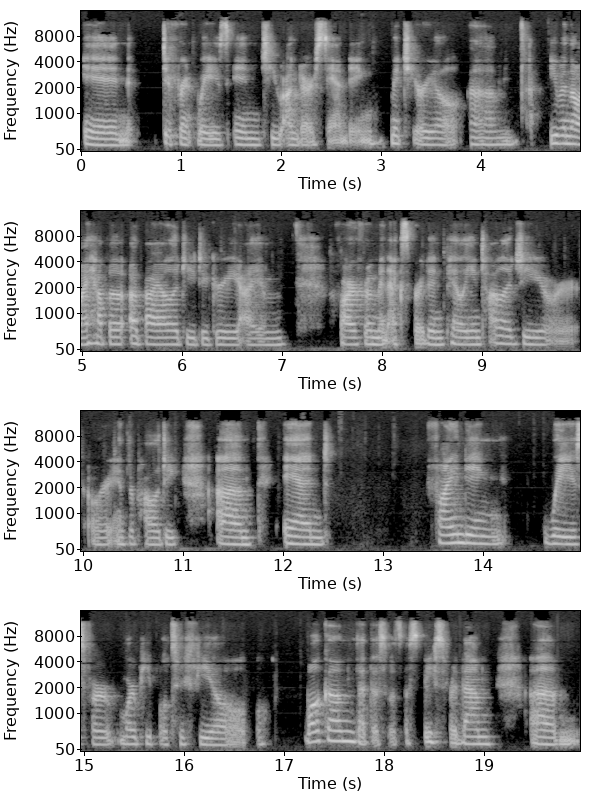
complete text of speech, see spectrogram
in different ways into understanding material. Um, even though I have a, a, biology degree, I am far from an expert in paleontology or, or anthropology. Um, and finding ways for more people to feel welcome, that this was a space for them, um,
